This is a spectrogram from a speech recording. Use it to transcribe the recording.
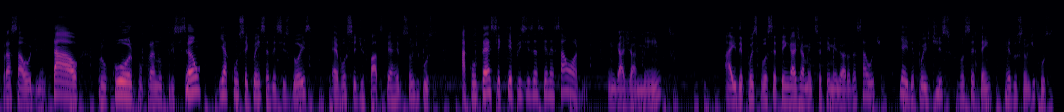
para a saúde mental, para o corpo, para a nutrição, e a consequência desses dois é você de fato ter a redução de custo. Acontece que precisa ser nessa ordem: engajamento. Aí depois que você tem engajamento, você tem melhora da saúde, e aí depois disso você tem redução de custos.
